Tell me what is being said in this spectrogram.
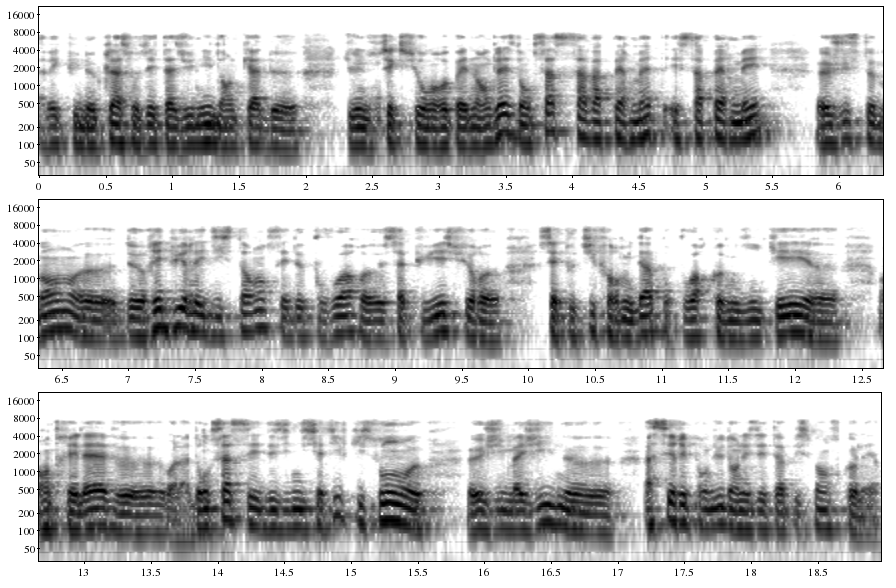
avec une classe aux États-Unis dans le cadre d'une section européenne anglaise. Donc ça, ça va permettre et ça permet euh, justement euh, de réduire les distances et de pouvoir euh, s'appuyer sur cet outil formidable pour pouvoir communiquer entre élèves. Voilà. Donc ça, c'est des initiatives qui sont, j'imagine, assez répandues dans les établissements scolaires.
